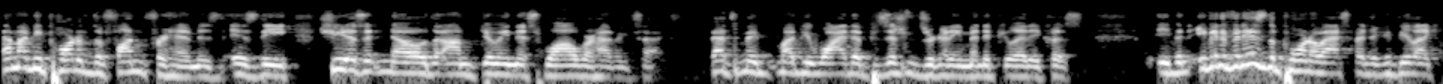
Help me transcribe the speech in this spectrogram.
that might be part of the fun for him is is the she doesn't know that I'm doing this while we're having sex. That's may, might be why the positions are getting manipulated because even even if it is the porno aspect, it could be like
